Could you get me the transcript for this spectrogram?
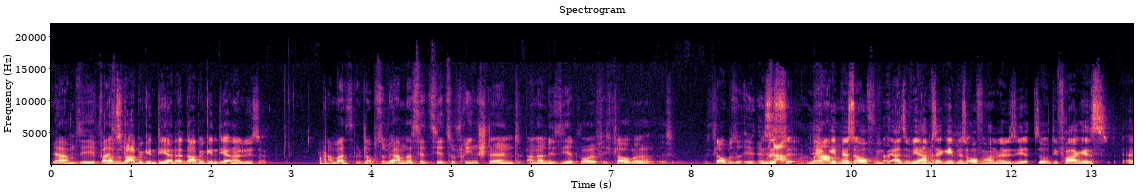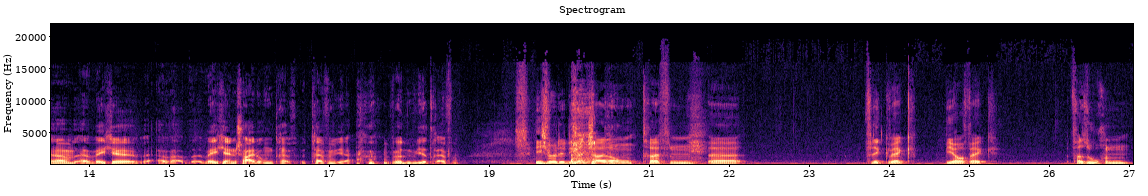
Ja, haben Sie, also da beginnt, die, da beginnt die Analyse. Haben glaubst du, wir haben das jetzt hier zufriedenstellend analysiert, Wolf? Ich glaube, ich glaube, so im, es ist Ra im Ergebnis offen. Also wir haben das Ergebnis offen analysiert. So, die Frage ist, äh, welche, äh, welche Entscheidungen treff, treffen wir, würden wir treffen? Ich würde die Entscheidung treffen, äh, Flick weg, Bierhoff weg, versuchen,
